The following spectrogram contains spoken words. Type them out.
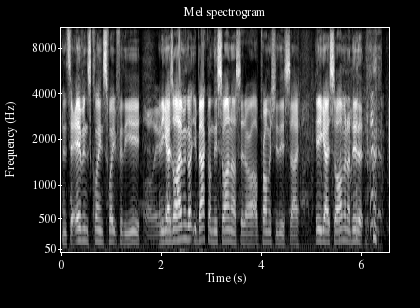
And it's an Evans clean sweep for the year. Oh, and he go. goes, "I haven't got you back on this one." I said, "I promise you this." So here you go, Simon. I did it.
